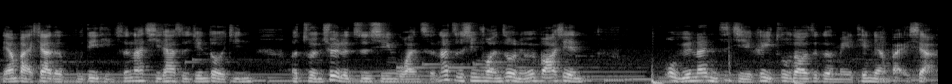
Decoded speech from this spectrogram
两百下的伏地挺身，那其他时间都已经呃准确的执行完成。那执行完之后，你会发现哦，原来你自己也可以做到这个每天两百下。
